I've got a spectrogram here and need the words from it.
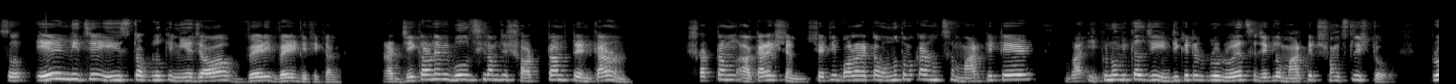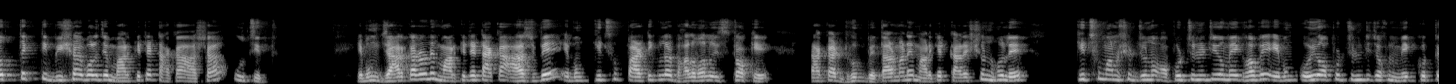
so এর নিচে এই স্টকগুলোকে নিয়ে যাওয়া ভেরি ভেরি ডিফিকাল্ট আর যে কারণে আমি বলছিলাম যে শর্ট টার্ম ট্রেন্ড কারণ শর্ট টার্ম কারেকশন সেটি বলার একটা অন্যতম কারণ হচ্ছে মার্কেটের বা ইকোনমিক্যাল যে ইন্ডিকেটরগুলো রয়েছে, যেগুলো মার্কেট সংশ্লিষ্ট, প্রত্যেকটি বিষয় বলে যে মার্কেটে টাকা আসা উচিত। এবং যার কারণে মার্কেটে টাকা আসবে এবং কিছু পার্টিকুলার ভালো ভালো স্টকে টাকা ঢুকবে, তার মানে মার্কেট কারেকশন হলে কিছু মানুষের জন্য অপরচুনিটিও মেক হবে এবং ওই অপরচুনিটি যখন মেক করতে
